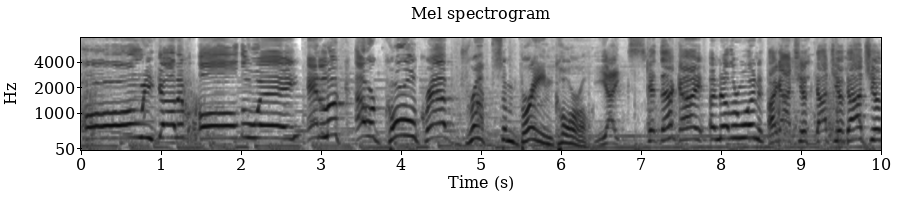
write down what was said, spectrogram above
Oh, we got him all the way. And look, our coral crab dropped some brain coral. Yikes. Get that guy. Another one. I got you. Got you. Got you.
